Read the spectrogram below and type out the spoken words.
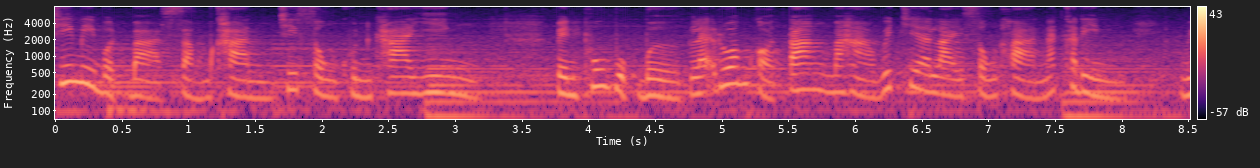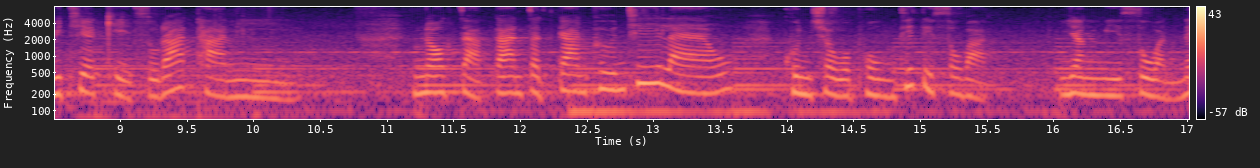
ที่มีบทบาทสำคัญที่ทรงคุณค่ายิ่ง เป็นผู้บุกเบิกและร่วมก่อตั้งมหาวิทยาลัยสงขลานครินทร์วิทยาเขตสุราษฎร์ธานี นอกจากการจัดการพื้นที่แล้ว คุณชวพงศ์ทิติสวัสดิ์ยังมีส่วนใน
